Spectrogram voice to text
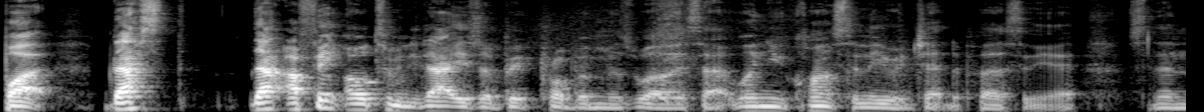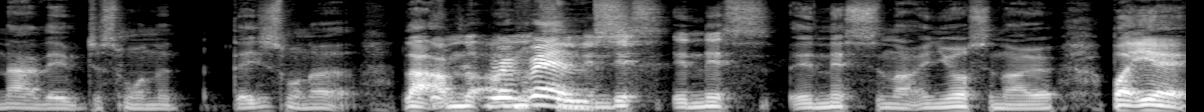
But that's that. I think ultimately that is a big problem as well. Is that when you constantly reject the person, yeah. So then now they just want to. They just want to like I'm not, I'm not in this in this in this scenario in your scenario, but yeah,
